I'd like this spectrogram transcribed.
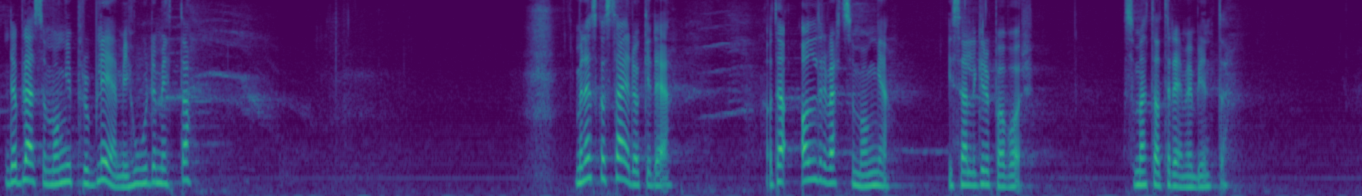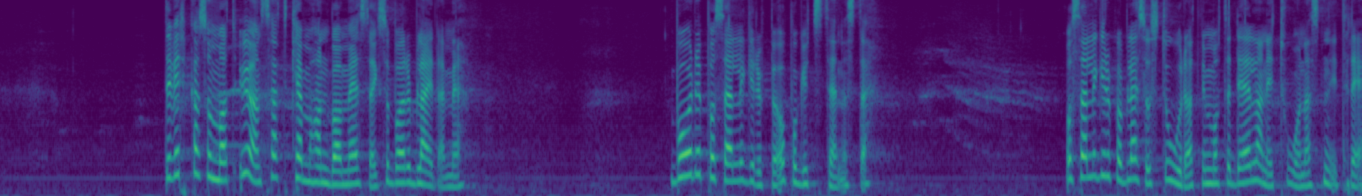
Det ble så mange problemer i hodet mitt, da. Men jeg skal si dere det, at det har aldri vært så mange i cellegruppa vår som etter at Remi begynte. Det virka som at uansett hvem han ba med seg, så bare ble de med. Både på cellegruppe og på gudstjeneste. Og cellegruppa ble så stor at vi måtte dele den i to og nesten i tre.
